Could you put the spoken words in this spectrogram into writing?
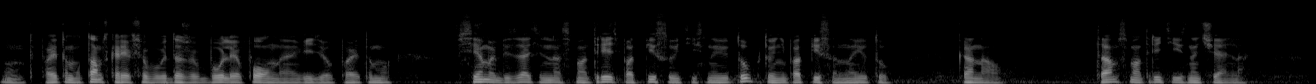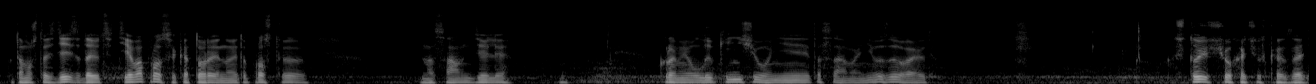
Вот, поэтому там, скорее всего, будет даже более полное видео. Поэтому всем обязательно смотреть, подписывайтесь на YouTube, кто не подписан на YouTube канал. Там смотрите изначально. Потому что здесь задаются те вопросы, которые, ну, это просто на самом деле, кроме улыбки, ничего не это самое не вызывают. Что еще хочу сказать?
